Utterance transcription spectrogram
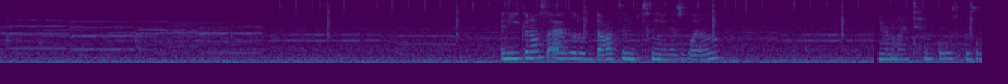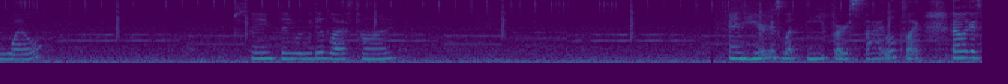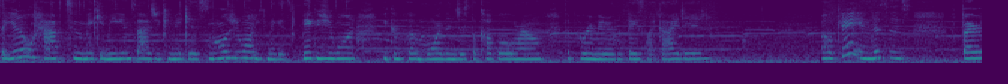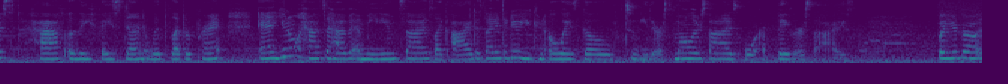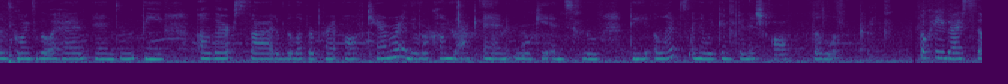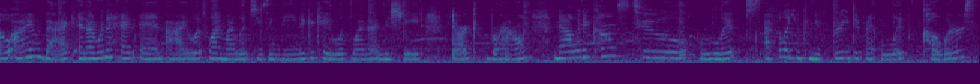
And you can also add little dots in between as well. Here are my temples as well. Same thing that we did last time. and here is what the first side looks like now like i said you don't have to make it medium size you can make it as small as you want you can make it as big as you want you can put more than just a couple around the perimeter of the face like i did okay and this is first half of the face done with leopard print. And you don't have to have it a medium size like I decided to do. You can always go to either a smaller size or a bigger size. But your girl is going to go ahead and do the other side of the leopard print off camera and then we'll come back and we'll get into the lips and then we can finish off the look. Okay you guys, so I am back and I went ahead and I lip lined my lips using the Nicka K lip liner in the shade dark brown. Now when it comes to lips, I feel like you can do three different lip colors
